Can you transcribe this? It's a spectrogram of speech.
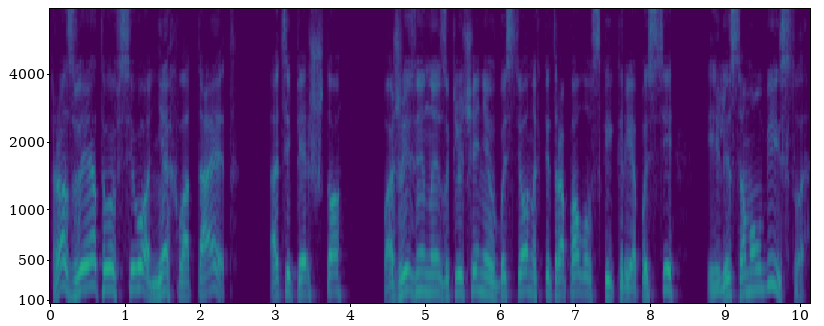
разве этого всего не хватает? А теперь что? Пожизненное заключение в бастионах Петропавловской крепости или самоубийство.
